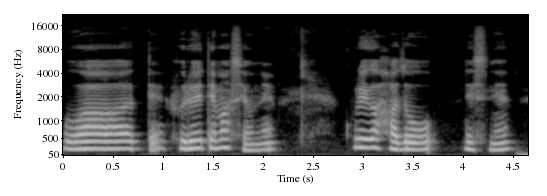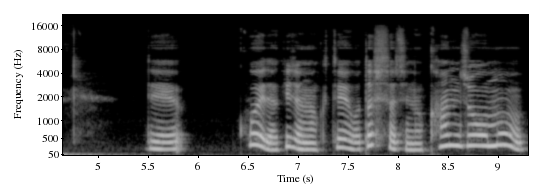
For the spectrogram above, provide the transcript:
う、うわーって震えてますよね。これが波動ですね。で、声だけじゃなくて、私たちの感情も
